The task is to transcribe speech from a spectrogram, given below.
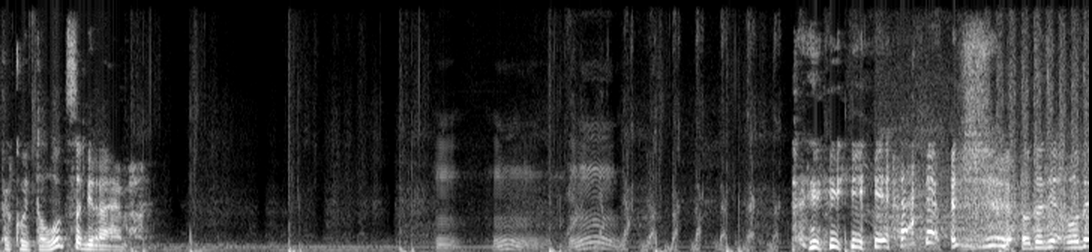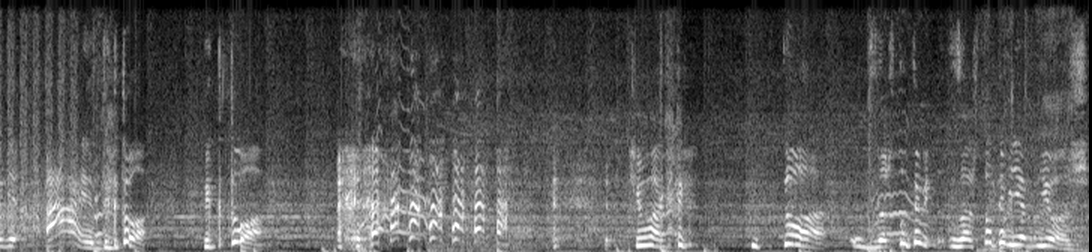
Какой-то лут собираем. Вот эти, вот эти... А, ты кто? Ты кто? Чувак, ты кто? За что ты, за что ты меня бьешь?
